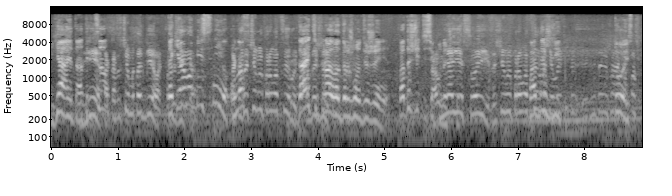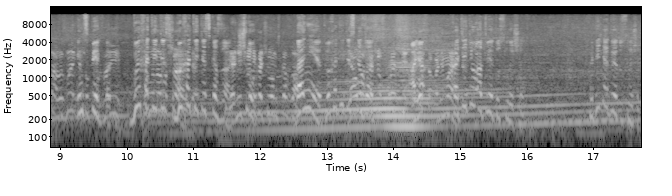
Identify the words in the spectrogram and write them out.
я это Нет, отрицал. так а зачем это делать? Так я вам Подождите. объяснил. У Так а нас... зачем вы провоцируете? Дайте Подождите. правила дорожного движения. Подождите Да у меня есть свои. Зачем вы провоцируете? Подождите. Вы То есть, знаете, инспектор, вы хотите, вы хотите сказать, Я ничего что... не хочу вам сказать. Да нет, вы хотите Я вас сказать... хочу спросить а я... понимаете? Хотите ответ услышать? Хотите ответ услышать?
